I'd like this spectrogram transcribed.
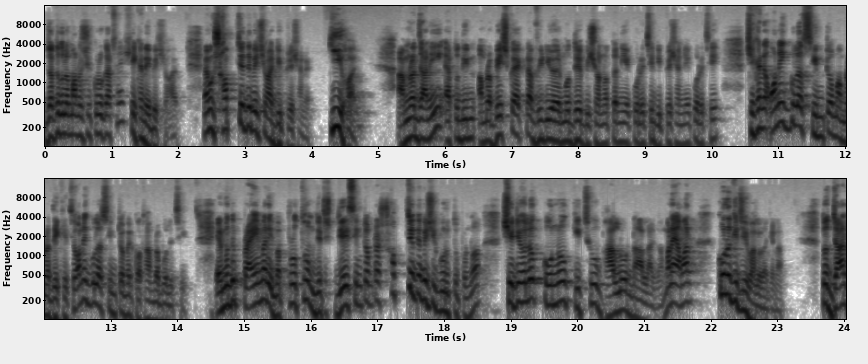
যতগুলো মানসিক রোগ আছে, সেখানেই বেশি হয় এবং সবচেয়ে বেশি হয় ডিপ্রেশনে কি হয়? আমরা জানি এতদিন আমরা বেশ কয়েকটা ভিডিও এর মধ্যে বিষণ্ণতা নিয়ে করেছি ডিপ্রেশন নিয়ে করেছি। সেখানে অনেকগুলো সিমটম আমরা দেখেছি, অনেকগুলো সিমটমের কথা আমরা বলেছি। এর মধ্যে প্রাইমারি বা প্রথম যে যে সিমটমটা সবচেয়ে বেশি গুরুত্বপূর্ণ, সেটি হলো কোনো কিছু ভালো না লাগা। মানে আমার কোনো কিছুই ভালো লাগে না। তো যার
